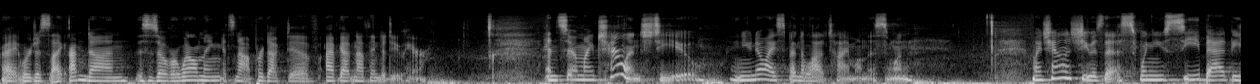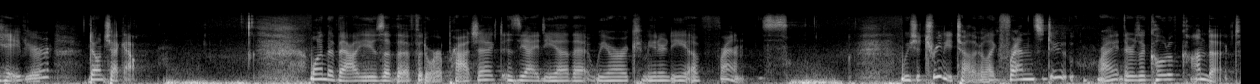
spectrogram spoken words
right? We're just like, I'm done. This is overwhelming. It's not productive. I've got nothing to do here. And so, my challenge to you, and you know I spend a lot of time on this one, my challenge to you is this when you see bad behavior, don't check out. One of the values of the Fedora Project is the idea that we are a community of friends. We should treat each other like friends do, right? There's a code of conduct,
